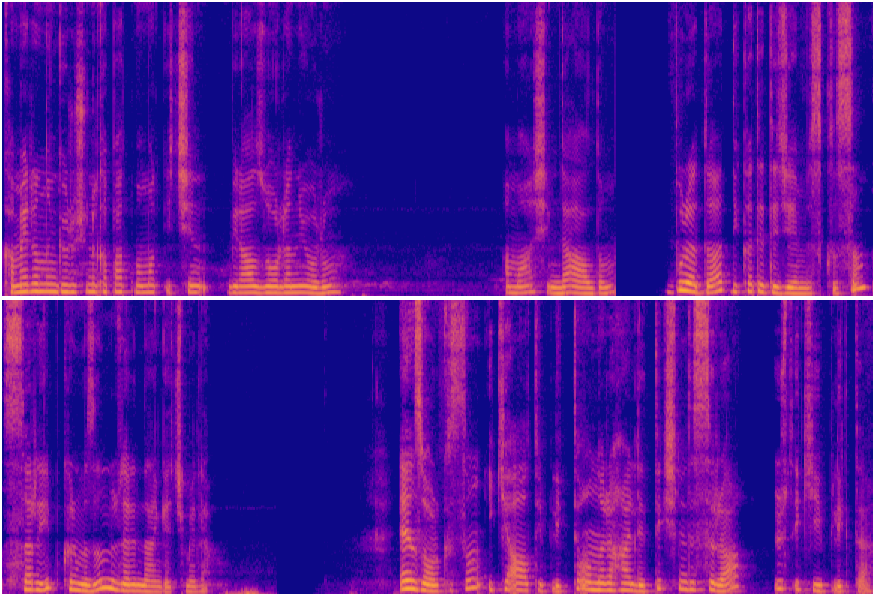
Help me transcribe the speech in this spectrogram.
Kameranın görüşünü kapatmamak için biraz zorlanıyorum. Ama şimdi aldım. Burada dikkat edeceğimiz kısım sarı ip kırmızının üzerinden geçmeli. En zor kısım iki alt iplikte. Onları hallettik. Şimdi sıra üst iki iplikte.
